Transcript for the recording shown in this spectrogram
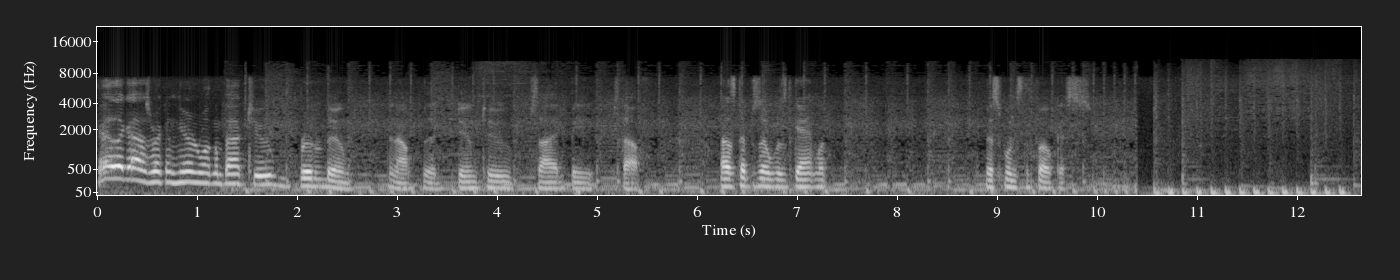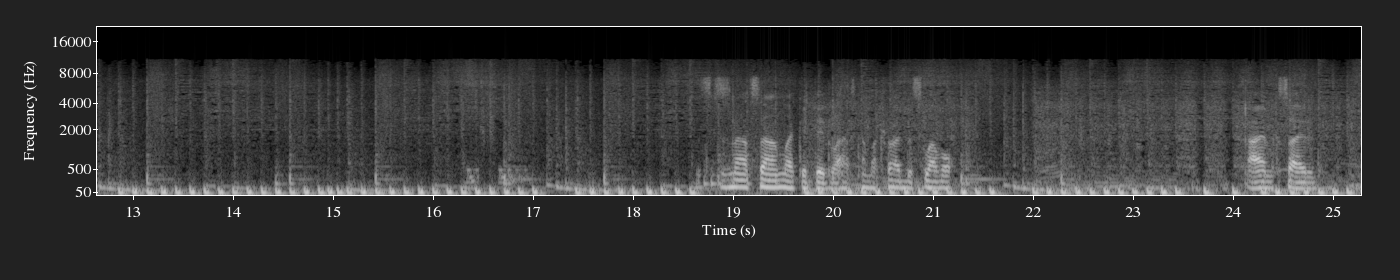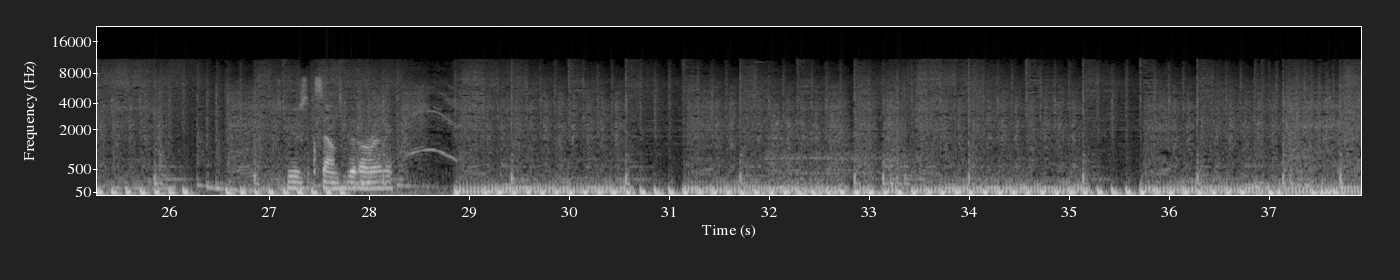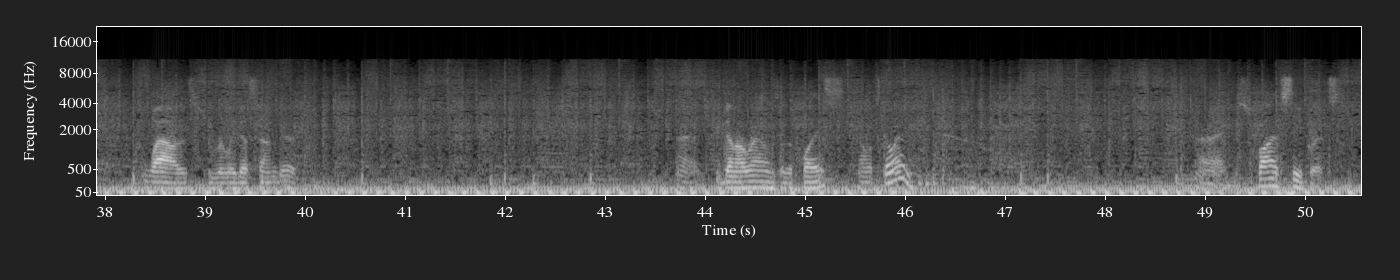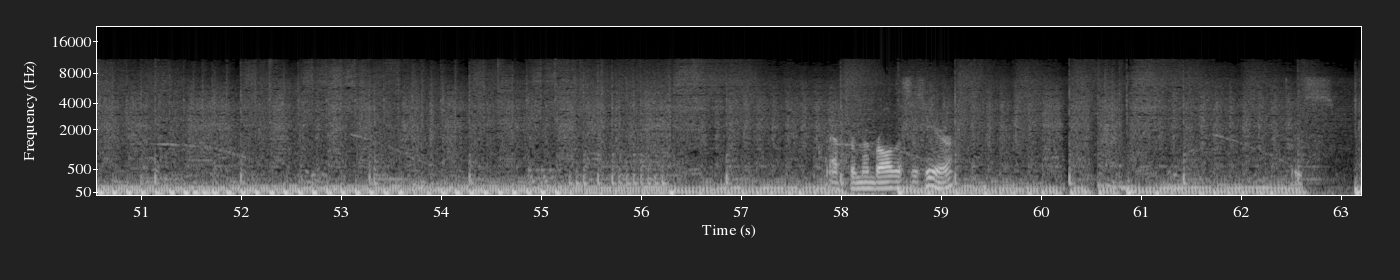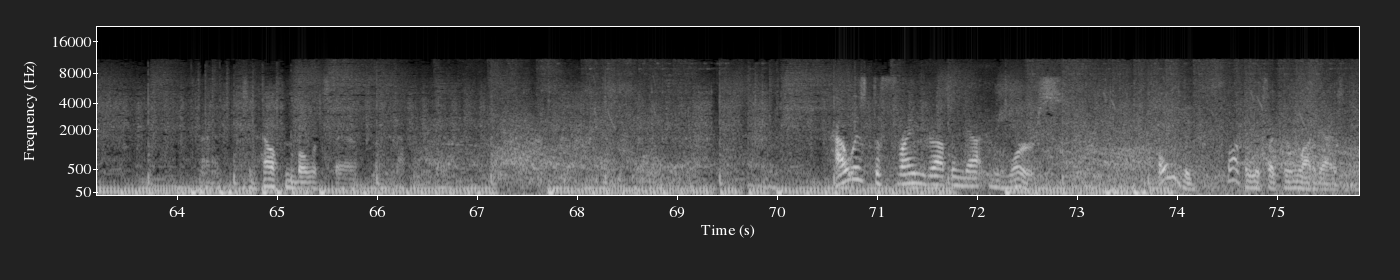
Hey there guys, Reckon here and welcome back to Brutal Doom. You know, the Doom 2 side B stuff. Last episode was the Gauntlet. This one's the Focus. This does not sound like it did last time I tried this level. I am excited. This music sounds good already. Wow, this really does sound good. Alright, we've done our rounds of the place. Now let's go in. Alright, there's five secrets. I have to remember all this is here. There's alright, some health and bullets there. How is the frame dropping gotten worse? Holy fuck, it looks like there's a lot of guys in here.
